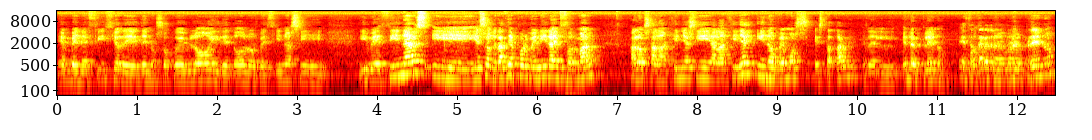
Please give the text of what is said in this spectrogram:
en beneficio de, nuestro pueblo y de todos los vecinos y, vecinas. Y, eso, gracias por venir a informar a los alangeños y alangeñas y nos vemos esta tarde en el, en el pleno. Esta tarde nos vemos en el pleno.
